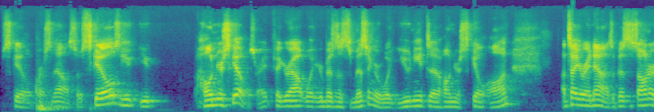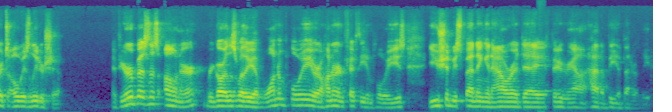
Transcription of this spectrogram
skill, personnel. So skills, you you hone your skills, right? Figure out what your business is missing or what you need to hone your skill on. I'll tell you right now, as a business owner, it's always leadership. If you're a business owner, regardless whether you have one employee or 150 employees, you should be spending an hour a day figuring out how to be a better leader.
